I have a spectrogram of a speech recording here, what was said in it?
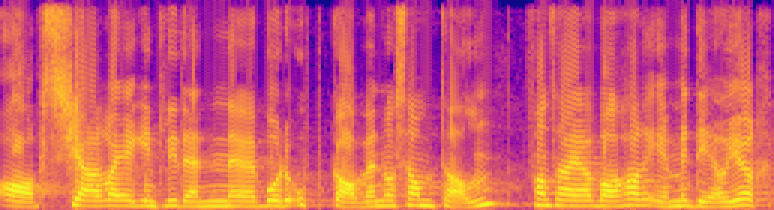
avskjærer egentlig den eh, både oppgaven og samtalen. For han sier 'Hva har jeg med det å gjøre?'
